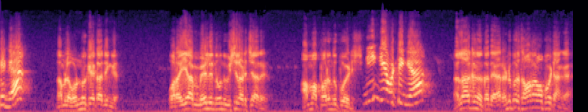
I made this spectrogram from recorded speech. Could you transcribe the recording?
எங்கங்க நம்மள ஒண்ணும் கேட்காதீங்க. ஒரு ஐயா மேலிருந்து வந்து விசில் அடிச்சாரு. அம்மா பறந்து போயிடுச்சு. நீங்க விட்டீங்க? நல்லா இருக்குங்க கதை. ரெண்டு பேரும் சமாதானமா போயிட்டாங்க?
